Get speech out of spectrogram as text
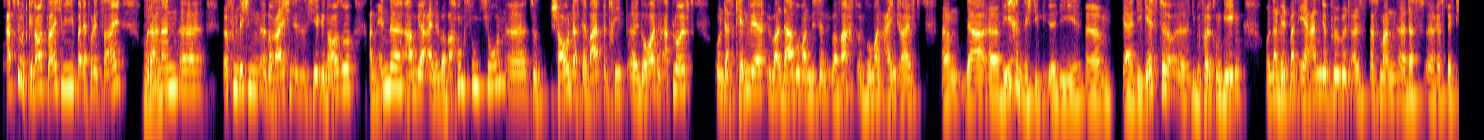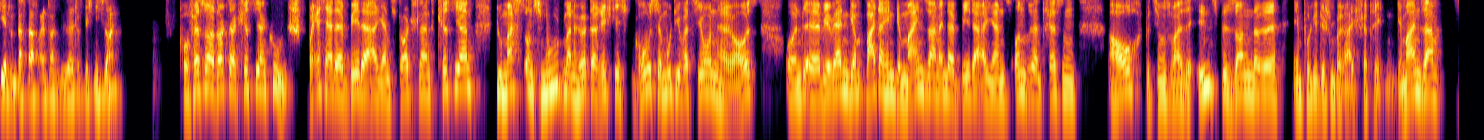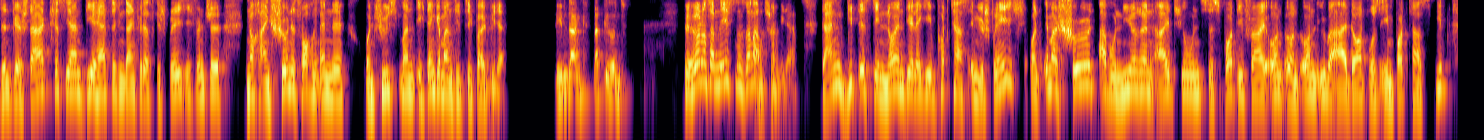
Absolut, genau das gleiche wie bei der Polizei oder mhm. anderen äh, öffentlichen äh, Bereichen ist es hier genauso. Am Ende haben wir eine Überwachungsfunktion, äh, zu schauen, dass der Badbetrieb äh, geordnet abläuft. Und das kennen wir überall da, wo man ein bisschen überwacht und wo man eingreift. Ähm, da äh, wehren sich die, äh, die, ähm, ja, die Gäste, äh, die Bevölkerung gegen. Und dann wird man eher angepöbelt, als dass man äh, das äh, respektiert. Und das darf einfach gesellschaftlich nicht sein. Professor Dr. Christian Kuhn, Sprecher der BEDA Allianz Deutschland. Christian, du machst uns Mut. Man hört da richtig große Motivationen heraus. Und äh, wir werden ge weiterhin gemeinsam in der BEDA Allianz unsere Interessen auch beziehungsweise insbesondere im politischen Bereich vertreten. Gemeinsam sind wir stark. Christian, dir herzlichen Dank für das Gespräch. Ich wünsche noch ein schönes Wochenende und tschüss. Man, ich denke, man sieht sich bald wieder. Lieben Dank. Bleibt gesund. Wir hören uns am nächsten Sonnabend schon wieder. Dann gibt es den neuen DLRG Podcast im Gespräch und immer schön abonnieren, iTunes, Spotify und, und, und, überall dort, wo es eben Podcasts gibt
